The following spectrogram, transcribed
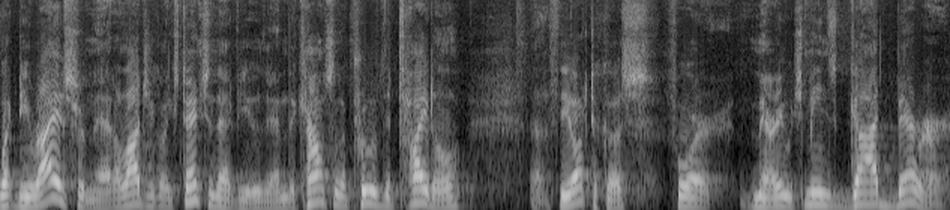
What derives from that, a logical extension of that view, then, the council approved the title uh, Theotokos for Mary, which means God bearer.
